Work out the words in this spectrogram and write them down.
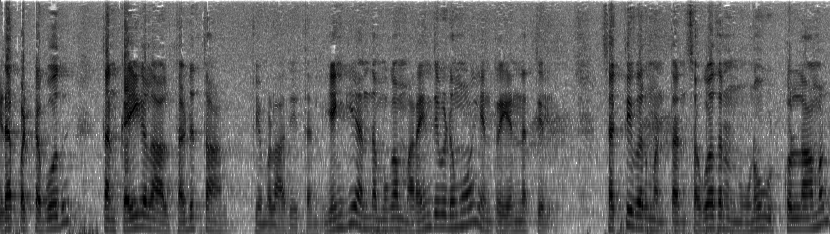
இடப்பட்ட போது தன் கைகளால் தடுத்தான் விமலாதித்தன். எங்கே அந்த முகம் மறைந்து விடுமோ என்ற எண்ணத்தில் சக்திவர்மன் தன் சகோதரன் உணவு உட்கொள்ளாமல்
